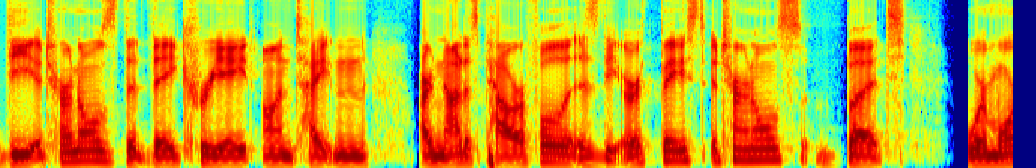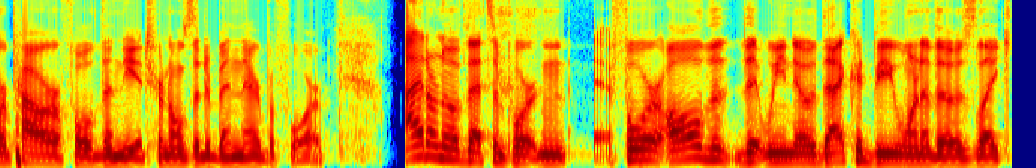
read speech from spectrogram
the Eternals that they create on Titan are not as powerful as the Earth-based Eternals, but were more powerful than the Eternals that had been there before. I don't know if that's important. For all that, that we know, that could be one of those like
